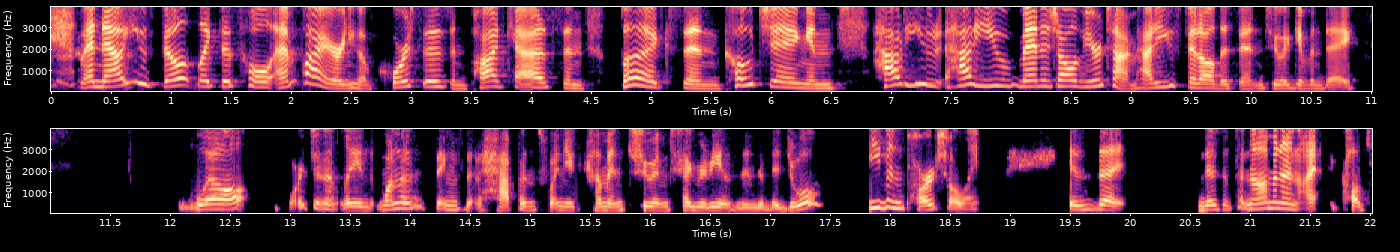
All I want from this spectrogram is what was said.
and now you've built like this whole empire and you have courses and podcasts and books and coaching and how do you how do you manage all of your time? How do you fit all this into a given day? Well, fortunately, one of the things that happens when you come into integrity as an individual, even partially, is that there's a phenomenon called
